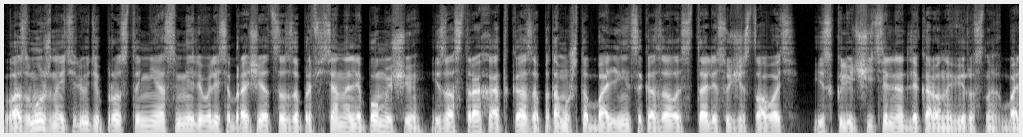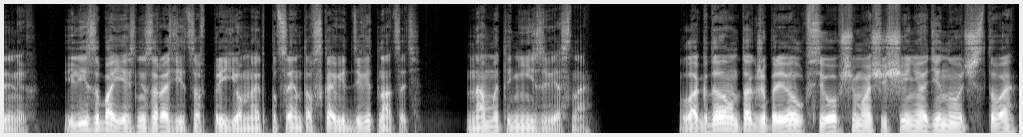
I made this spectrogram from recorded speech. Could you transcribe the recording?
Возможно, эти люди просто не осмеливались обращаться за профессиональной помощью из-за страха отказа, потому что больницы, казалось, стали существовать исключительно для коронавирусных больных, или из-за боязни заразиться в приемной от пациентов с COVID-19. Нам это неизвестно. Локдаун также привел к всеобщему ощущению одиночества.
